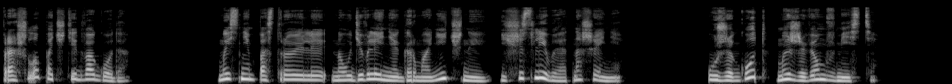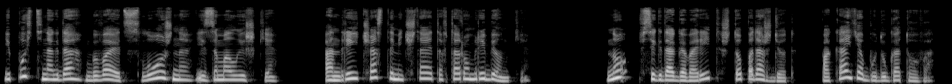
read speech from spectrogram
Прошло почти два года. Мы с ним построили, на удивление, гармоничные и счастливые отношения. Уже год мы живем вместе. И пусть иногда бывает сложно из-за малышки, Андрей часто мечтает о втором ребенке. Но всегда говорит, что подождет, пока я буду готова.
